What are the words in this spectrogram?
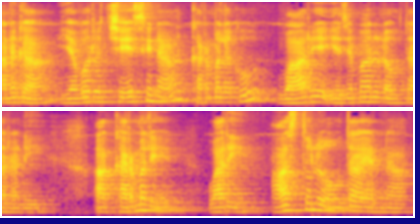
అనగా ఎవరు చేసిన కర్మలకు వారే యజమానులు అవుతారని ఆ కర్మలే వారి ఆస్తులు అవుతాయన్న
